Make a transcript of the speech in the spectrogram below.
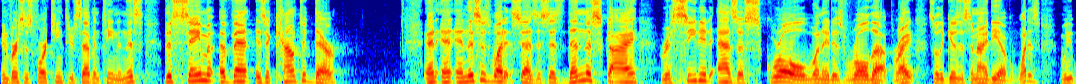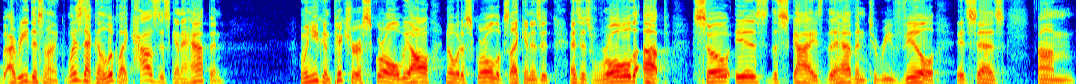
in verses 14 through 17. And this, this same event is accounted there. And, and, and this is what it says it says, Then the sky receded as a scroll when it is rolled up, right? So that gives us an idea of what is, we, I read this and I'm like, what is that going to look like? How is this going to happen? When you can picture a scroll, we all know what a scroll looks like. And as, it, as it's rolled up, so is the skies, the heaven, to reveal, it says, um,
